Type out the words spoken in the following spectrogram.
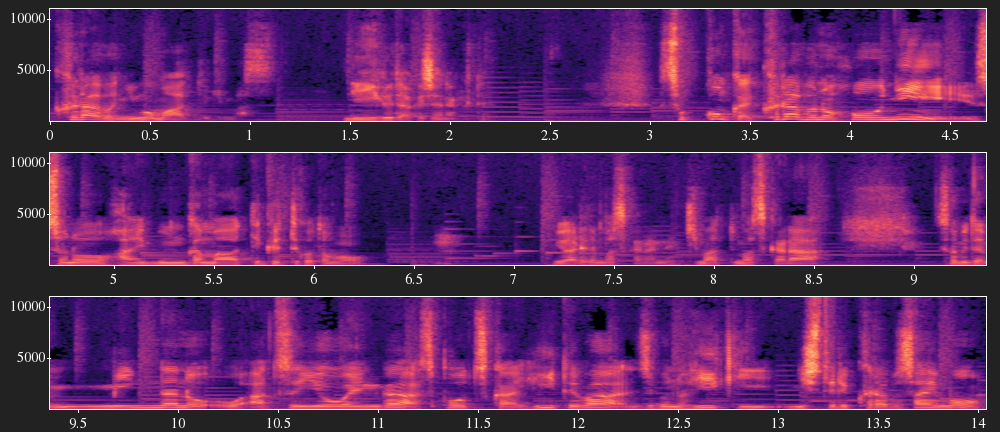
クラブにも回ってきます。リーグだけじゃなくて。そ、今回クラブの方にその配分が回っていくってことも言われてますからね、決まってますから、そういう意味ではみんなの熱い応援がスポーツ界ひいては自分のひいきにしているクラブさえも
